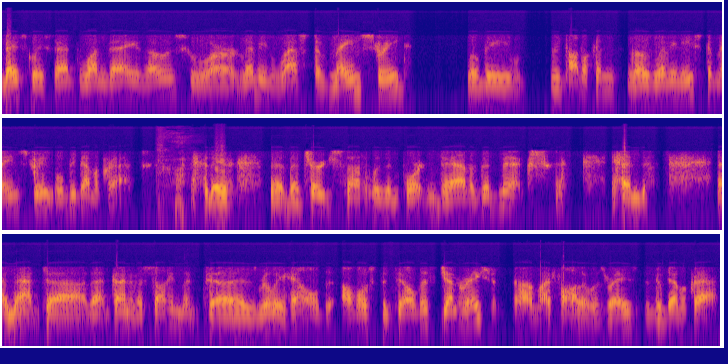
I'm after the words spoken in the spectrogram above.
basically said one day those who are living west of Main Street will be Republicans. Those living east of Main Street will be Democrats. they, the, the church thought it was important to have a good mix, and and that uh, that kind of assignment uh, has really held almost until this generation. Uh, my father was raised as a Democrat.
